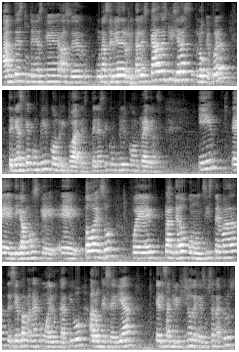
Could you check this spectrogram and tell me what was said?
Antes tú tenías que hacer una serie de rituales. Cada vez que hicieras lo que fuera, tenías que cumplir con rituales, tenías que cumplir con reglas. Y eh, digamos que eh, todo eso fue planteado como un sistema, de cierta manera, como educativo a lo que sería el sacrificio de Jesús en la cruz.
